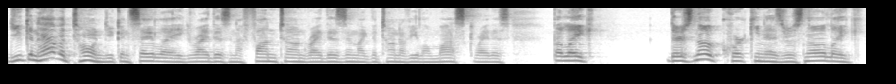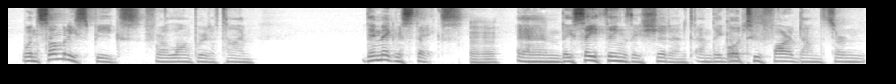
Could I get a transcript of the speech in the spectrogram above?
you can have a tone. You can say like, write this in a fun tone, write this in like the tone of Elon Musk, write this. But like, there's no quirkiness. There's no like when somebody speaks for a long period of time, they make mistakes mm-hmm. and they say things they shouldn't, and they go too far down certain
